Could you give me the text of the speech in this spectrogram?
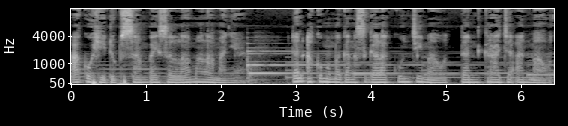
aku hidup sampai selama-lamanya, dan aku memegang segala kunci maut dan kerajaan maut.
